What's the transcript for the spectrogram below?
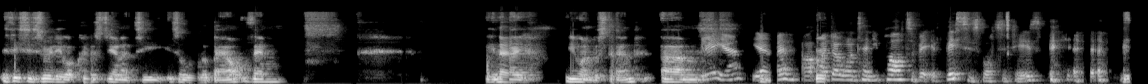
if this is really what Christianity is all about, then you know you understand. Um, yeah, yeah, yeah. I, I, don't want any part of it if this is what it is. if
